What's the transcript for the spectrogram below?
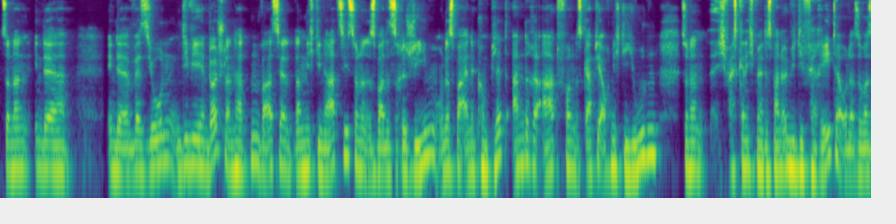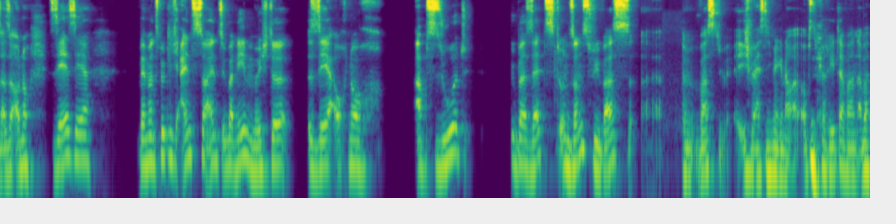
sondern in der, in der Version, die wir hier in Deutschland hatten, war es ja dann nicht die Nazis, sondern es war das Regime und es war eine komplett andere Art von, es gab ja auch nicht die Juden, sondern ich weiß gar nicht mehr, das waren irgendwie die Verräter oder sowas. Also auch noch sehr, sehr, wenn man es wirklich eins zu eins übernehmen möchte, sehr auch noch absurd übersetzt und sonst wie was. Äh, was, ich weiß nicht mehr genau, ob es die Verräter waren, aber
